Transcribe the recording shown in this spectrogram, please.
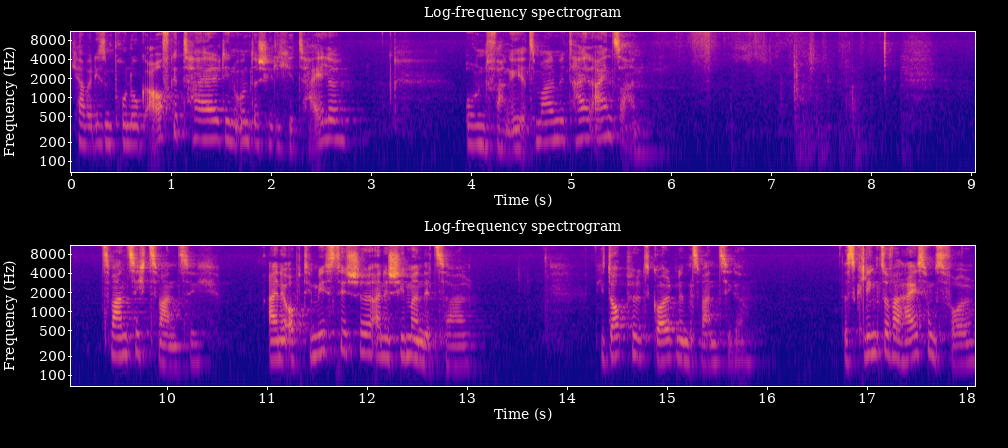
Ich habe diesen Prolog aufgeteilt in unterschiedliche Teile und fange jetzt mal mit Teil 1 an. 2020. Eine optimistische, eine schimmernde Zahl. Die doppelt goldenen Zwanziger. Das klingt so verheißungsvoll,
